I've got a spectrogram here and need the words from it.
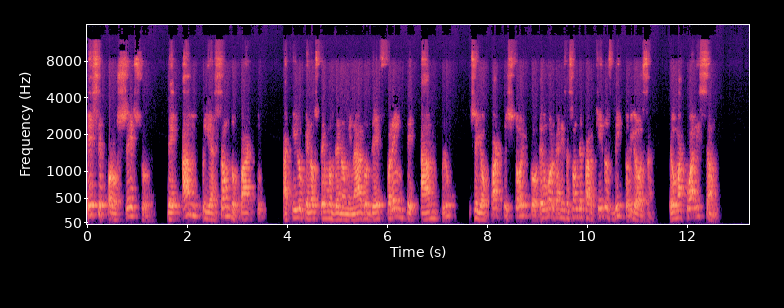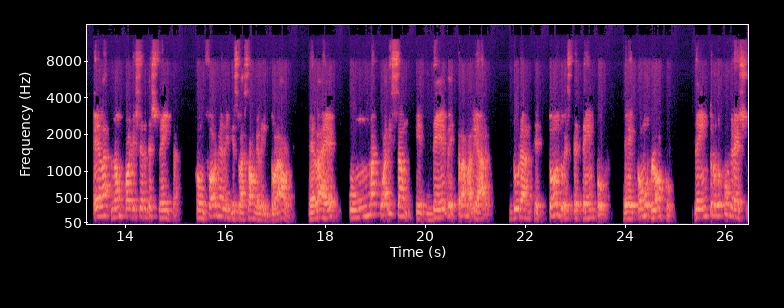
esse processo de ampliação do pacto, aquilo que nós temos denominado de Frente Amplo, ou seja, o Pacto Histórico é uma organização de partidos vitoriosa, é uma coalição. Ela não pode ser desfeita. Conforme a legislação eleitoral, ela é uma coalição que deve trabalhar durante todo este tempo eh, como bloco dentro do Congresso.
